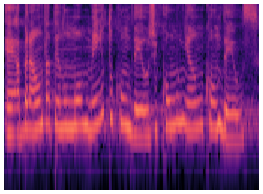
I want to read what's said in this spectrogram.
É, Abraão está tendo um momento com Deus, de comunhão com Deus.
